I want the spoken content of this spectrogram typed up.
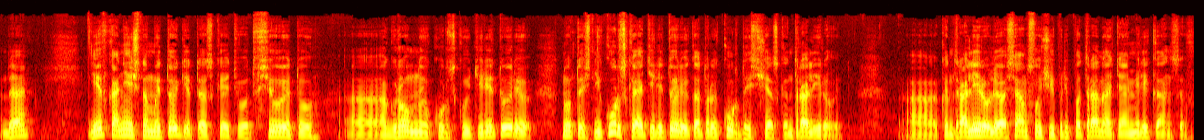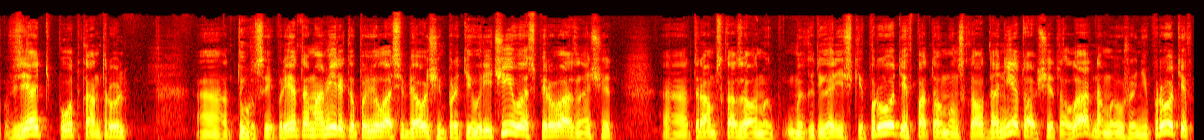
да, и в конечном итоге, так сказать, вот всю эту Э, огромную курдскую территорию, ну, то есть не курдская, а территорию, которую курды сейчас контролируют, контролировали, во всяком случае, при патронате американцев, взять под контроль Турции. При этом Америка повела себя очень противоречиво. Сперва, значит, Трамп сказал, мы, мы категорически против, потом он сказал, да нет, вообще-то ладно, мы уже не против.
